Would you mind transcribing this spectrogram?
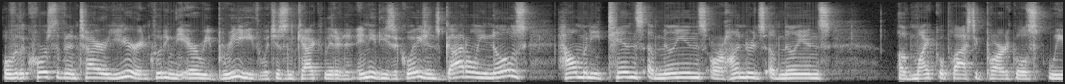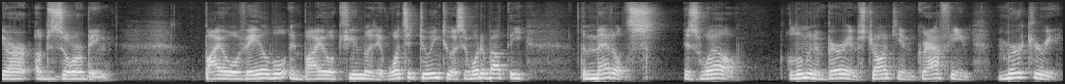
over the course of an entire year, including the air we breathe, which isn't calculated in any of these equations, God only knows how many tens of millions or hundreds of millions of microplastic particles we are absorbing. Bioavailable and bioaccumulative. What's it doing to us? And what about the, the metals as well? Aluminum, barium, strontium, graphene, mercury,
